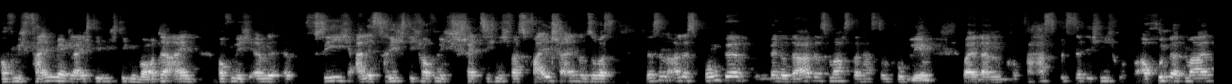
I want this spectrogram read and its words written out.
hoffentlich fallen mir gleich die wichtigen Worte ein, hoffentlich ähm, sehe ich alles richtig, hoffentlich schätze ich nicht was falsch ein und sowas. Das sind alles Punkte, wenn du da das machst, dann hast du ein Problem, weil dann verhaspelst du dich nicht auch hundertmal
